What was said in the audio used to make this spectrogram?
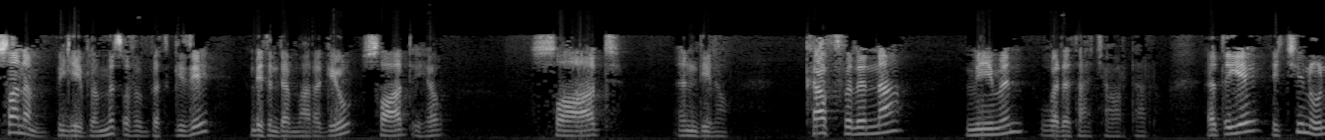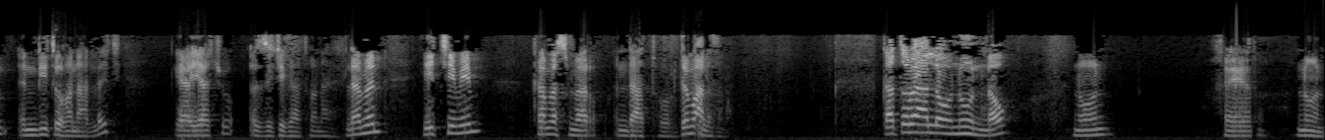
ሰነም ብዬ በምጽፍበት ጊዜ እንዴት እንደማደርገው ሷድ ይኸው ሷድ እንዲህ ነው። ከፍልና ሚምን ወደ ታች አወርዳለሁ። እጥዬ እቺ ኑን እንዲህ ትሆናለች። ያያችሁ እዚች ጋር ትሆናለች። ለምን? ይቺ ميم ከመስመር እንዳትወርድ ማለት ነው። ቀጥሎ ያለው نون ነው። نون خير نون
